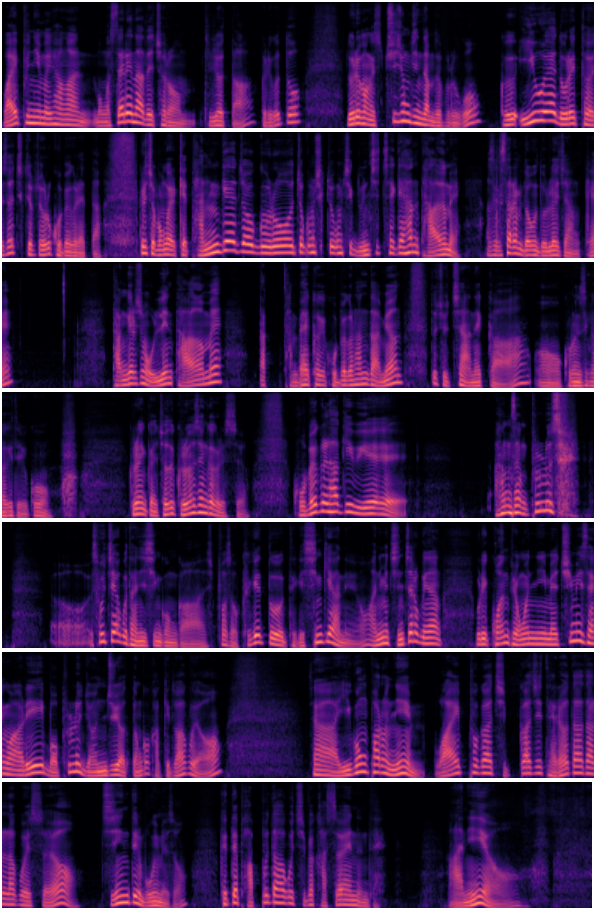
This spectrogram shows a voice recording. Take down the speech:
와이프님을 향한 뭔가 세레나데처럼 들렸다. 그리고 또 노래방에서 취중 진담도 부르고 그 이후에 놀이터에서 직접적으로 고백을 했다. 그렇죠. 뭔가 이렇게 단계적으로 조금씩 조금씩 눈치채게 한 다음에, 그래서 그 사람이 너무 놀라지 않게 단계를 좀 올린 다음에 딱 담백하게 고백을 한다면 또 좋지 않을까, 어, 그런 생각이 들고. 그러니까 저도 그런 생각을 했어요. 고백을 하기 위해 항상 플룻을 어, 소지하고 다니신 건가 싶어서 그게 또 되게 신기하네요. 아니면 진짜로 그냥 우리 권병호님의 취미 생활이 뭐 플룻 연주였던 것 같기도 하고요. 자, 2085님, 와이프가 집까지 데려다 달라고 했어요. 지인들 모임에서. 그때 바쁘다 하고 집에 갔어야 했는데. 아니에요.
